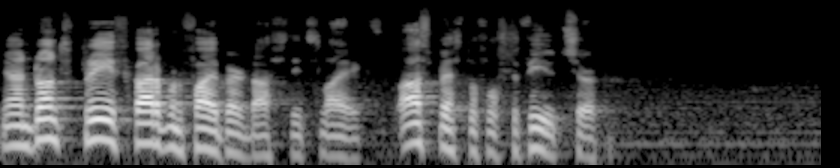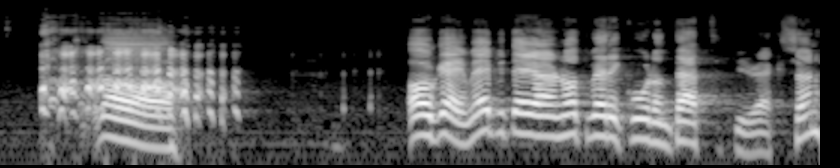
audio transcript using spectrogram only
Yeah, and don't breathe carbon fiber dust. It's like asbestos of the future. no. Okay, maybe they are not very good on that direction,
